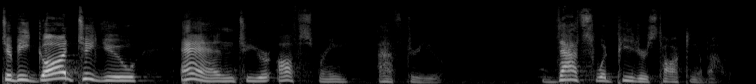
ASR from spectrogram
to be God to you and to your offspring after you. That's what Peter's talking about.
